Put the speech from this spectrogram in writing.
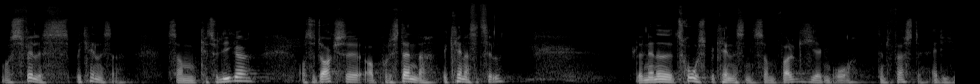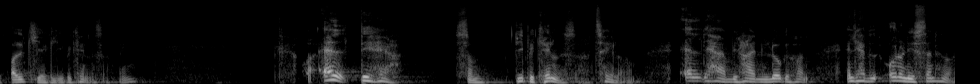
vores fælles bekendelser, som katolikker, ortodoxe og protestanter bekender sig til. Blandt andet trosbekendelsen, som folkekirken bruger. Den første af de oldkirkelige bekendelser. Ikke? Og alt det her, som de bekendelser taler om, alt det her, vi har i den lukkede hånd, alle de her vidunderlige sandheder,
